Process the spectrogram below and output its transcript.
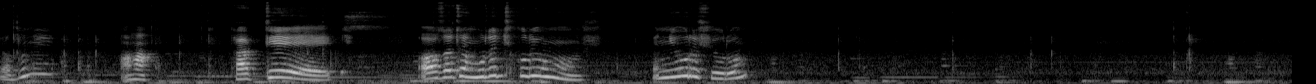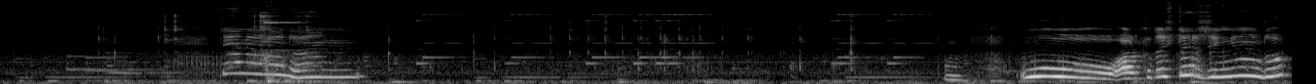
Ya bu ne? Aha. Taktik. Aa zaten burada çıkılıyormuş. Ben niye uğraşıyorum? Tamam. Oo, arkadaşlar zengin olduk.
